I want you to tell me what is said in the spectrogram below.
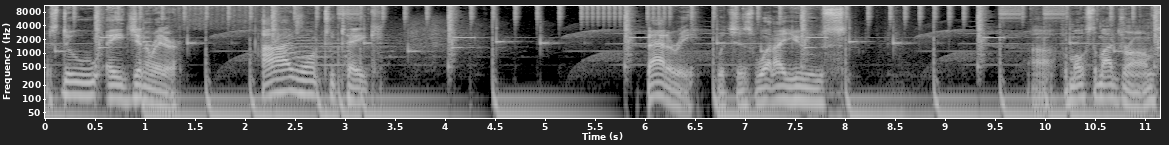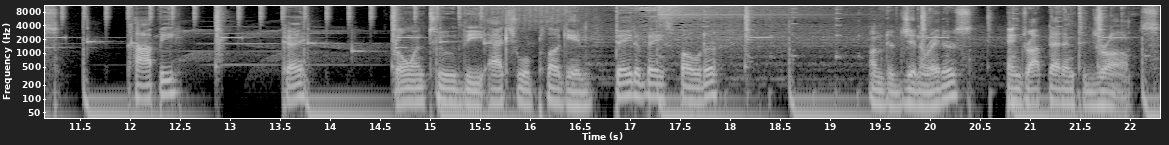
let's do a generator. I want to take battery, which is what I use uh, for most of my drums. Copy, okay. Go into the actual plugin database folder under generators and drop that into drums.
